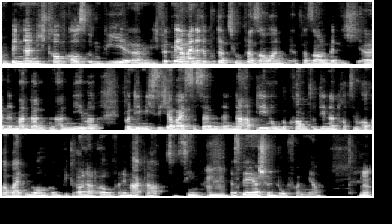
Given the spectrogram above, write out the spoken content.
bin dann nicht drauf aus, irgendwie, ähm, ich würde mir ja meine Reputation versauern, äh, versauen, wenn ich äh, einen Mandanten annehme, von dem ich sicher weiß, dass er eine Ablehnung bekommt und den dann trotzdem aufarbeiten, nur um irgendwie 300 Euro von dem Makler abzuziehen. Mhm. Das wäre ja schön doof von mir. Ja.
